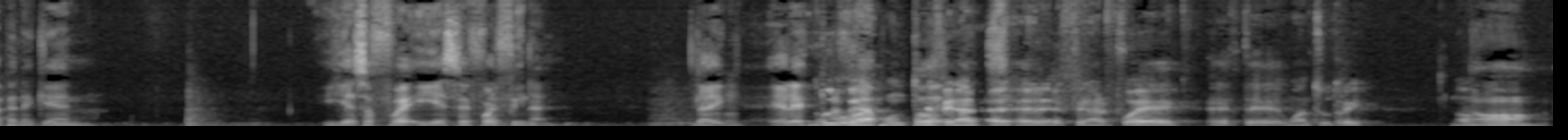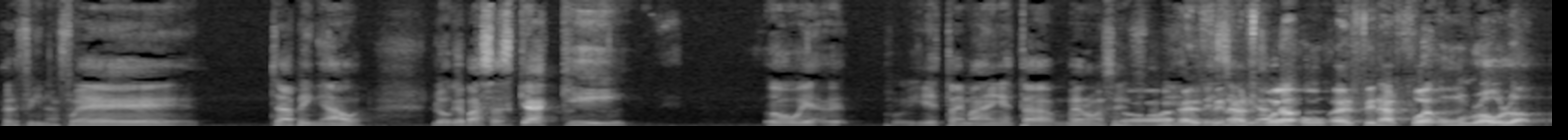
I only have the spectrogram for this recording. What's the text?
happen again. Y eso fue, y ese fue el final. Like, él estuvo final, a punto el de... final, el, el- el final fue este, one, two, three. ¿no? No, el final fue tapping out. Lo que pasa es que aquí, eh, y esta imagen está, bueno, No, el final, fue un, el final fue un roll-up.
